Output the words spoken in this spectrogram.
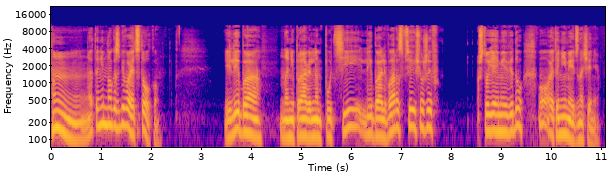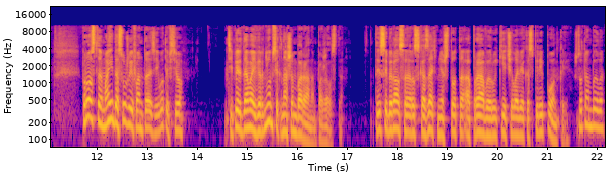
Хм, это немного сбивает с толку. И либо на неправильном пути, либо Альварес все еще жив. Что я имею в виду? О, это не имеет значения. Просто мои досужие фантазии, вот и все. Теперь давай вернемся к нашим баранам, пожалуйста. Ты собирался рассказать мне что-то о правой руке человека с перепонкой. Что там было?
